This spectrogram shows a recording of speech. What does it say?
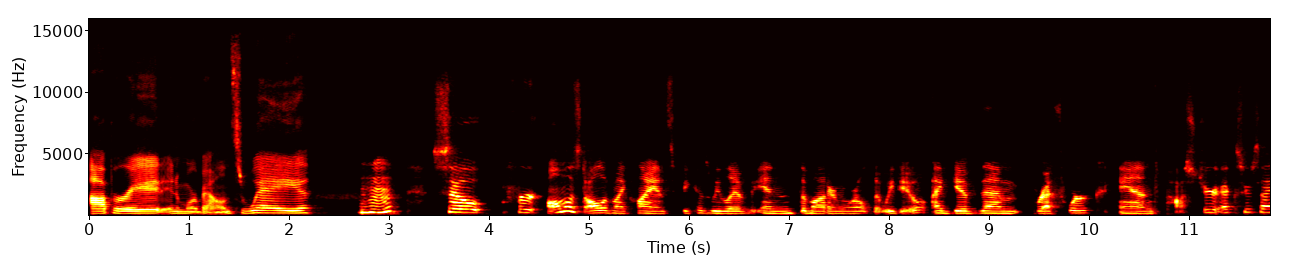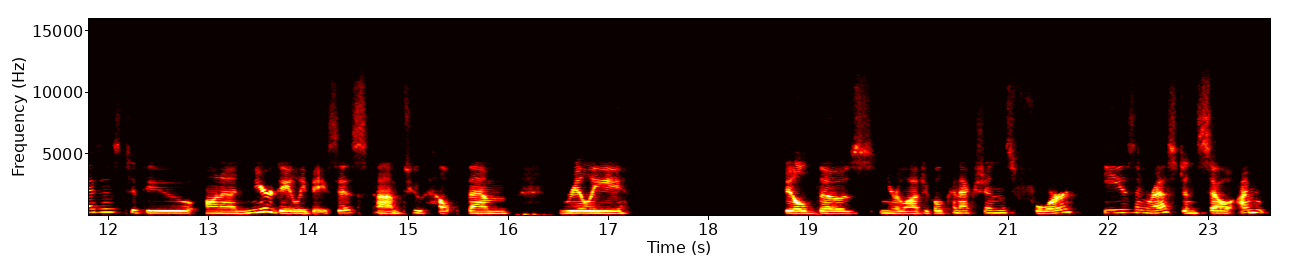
operate in a more balanced way mm-hmm. so for almost all of my clients, because we live in the modern world that we do, I give them breath work and posture exercises to do on a near daily basis um, to help them really build those neurological connections for ease and rest. And so I'm,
